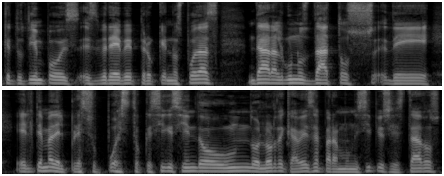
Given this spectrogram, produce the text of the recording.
que tu tiempo es, es, breve, pero que nos puedas dar algunos datos de tema del presupuesto, que sigue siendo un dolor de cabeza para municipios y estados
